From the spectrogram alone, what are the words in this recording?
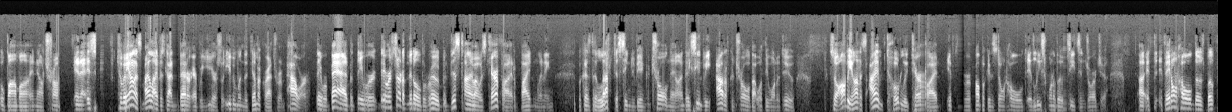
Obama, and now Trump. And it's to be honest, my life has gotten better every year. So even when the Democrats were in power, they were bad, but they were they were sort of middle of the road. But this time, I was terrified of Biden winning because the left just seemed to be in control now, and they seem to be out of control about what they want to do. So I'll be honest, I am totally terrified if the Republicans don't hold at least one of those seats in Georgia. Uh, if if they don't hold those both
